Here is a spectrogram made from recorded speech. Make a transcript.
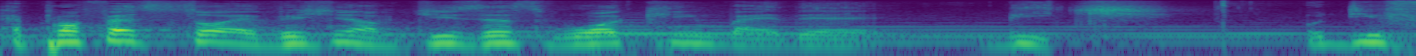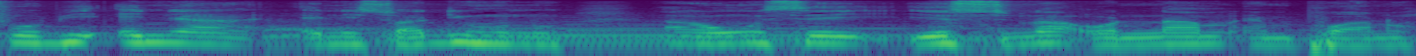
a prophet saw a vision of Jesus walking by the beach. odiifoɔ bi anya anisoade hunu a ɔhu sɛ yesu na ɔnam mpoano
